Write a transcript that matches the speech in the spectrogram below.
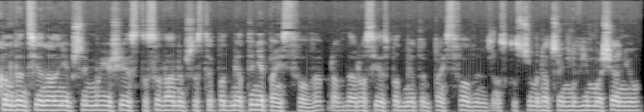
konwencjonalnie przyjmuje się, jest stosowany przez te podmioty niepaństwowe, prawda? Rosja jest podmiotem państwowym, w związku z czym raczej mówimy o sianiu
